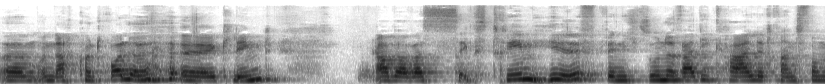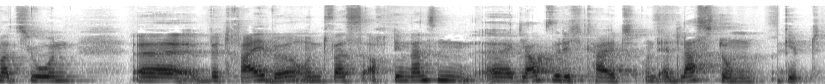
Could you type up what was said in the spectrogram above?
ähm, und nach Kontrolle äh, klingt, aber was extrem hilft, wenn ich so eine radikale Transformation äh, betreibe und was auch dem Ganzen äh, Glaubwürdigkeit und Entlastung gibt.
